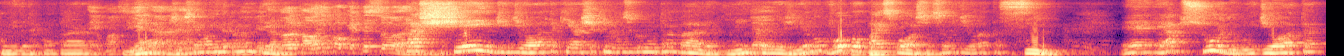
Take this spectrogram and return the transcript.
comida para comprar. Tem uma vida, né? né? A gente tem uma vida para Uma vida manter. normal de qualquer pessoa. Tá né? cheio de idiota que acha que músico não trabalha, ainda hoje. Eu não vou poupar esforço, eu sou um idiota sim. É, é absurdo o idiota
